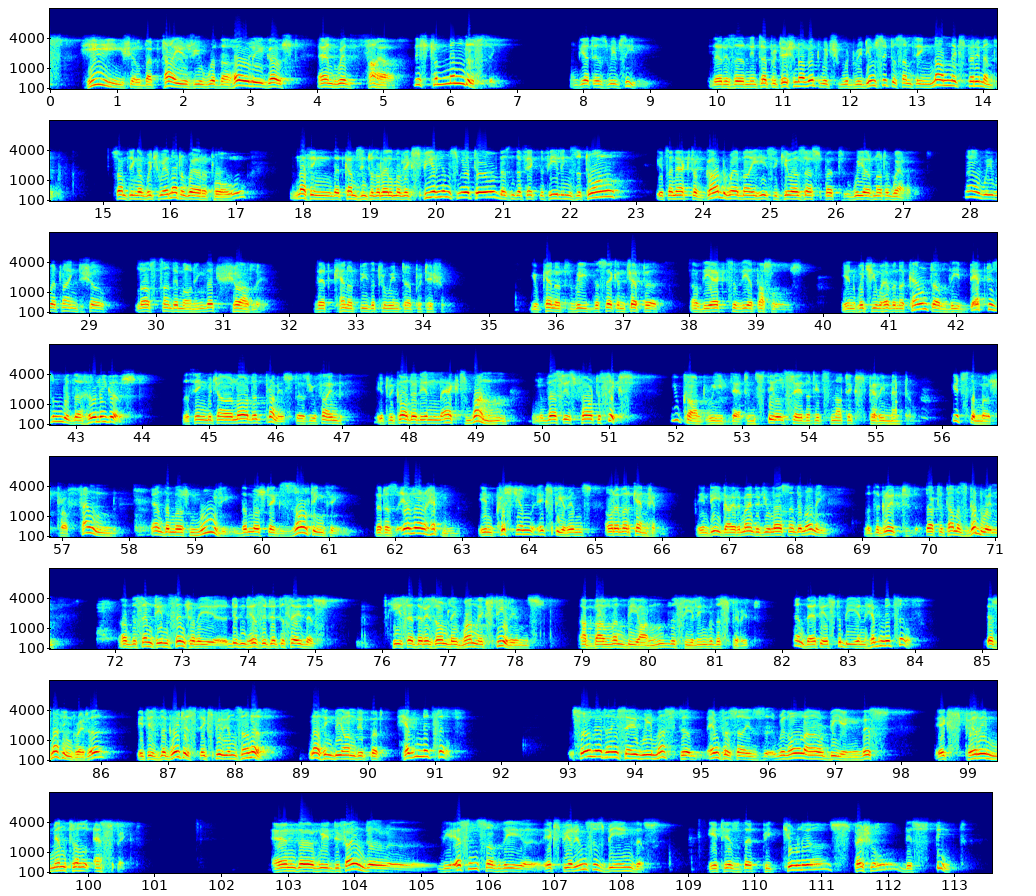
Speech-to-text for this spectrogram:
He shall baptize you with the Holy Ghost and with fire. This tremendous thing. And yet, as we've seen, there is an interpretation of it which would reduce it to something non experimental, something of which we are not aware at all, nothing that comes into the realm of experience, we are told, doesn't affect the feelings at all. It's an act of God whereby He secures us, but we are not aware of it. Now, we were trying to show last Sunday morning that surely that cannot be the true interpretation. You cannot read the second chapter of the Acts of the Apostles in which you have an account of the baptism with the Holy Ghost, the thing which our Lord had promised, as you find it recorded in Acts 1, verses 4 to 6. You can't read that and still say that it's not experimental. It's the most profound and the most moving, the most exalting thing that has ever happened in Christian experience or ever can happen. Indeed, I reminded you last Sunday morning that the great Dr. Thomas Goodwin of the 17th century uh, didn't hesitate to say this. He said there is only one experience above and beyond the sealing with the Spirit, and that is to be in heaven itself. There's nothing greater. It is the greatest experience on earth. Nothing beyond it but heaven itself. So that I say we must uh, emphasize with all our being this experimental aspect. And uh, we defined uh, the essence of the uh, experience as being this it is that peculiar, special, distinct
